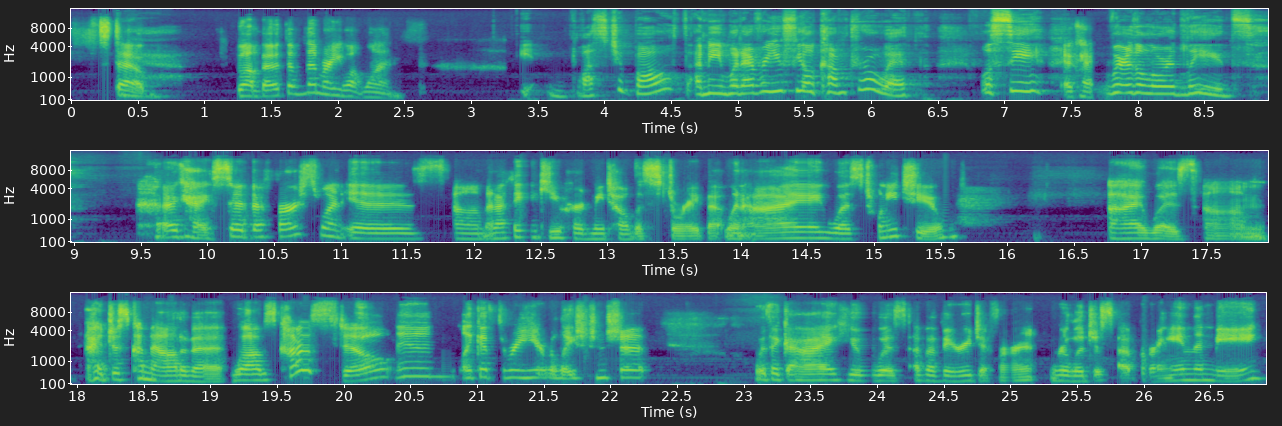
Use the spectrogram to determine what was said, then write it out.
So yeah. you want both of them or you want one? Let's do both. I mean whatever you feel comfortable with. We'll see okay. where the lord leads. Okay so the first one is um, and i think you heard me tell this story but when i was 22 I was um, had just come out of it. Well, I was kind of still in like a three year relationship with a guy who was of a very different religious upbringing than me.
